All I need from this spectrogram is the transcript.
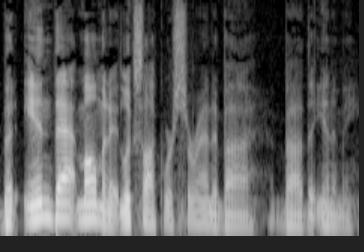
But in that moment, it looks like we're surrounded by, by the enemy.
